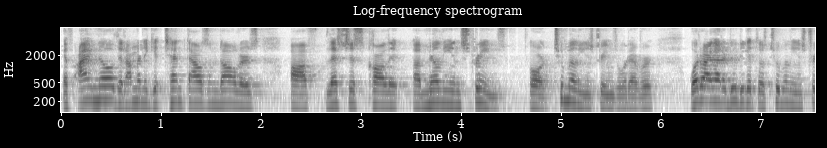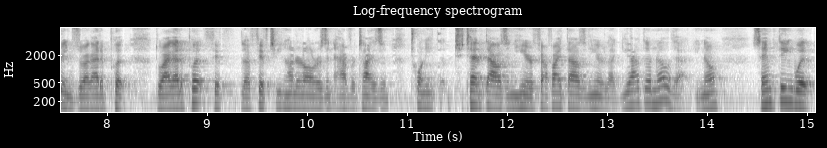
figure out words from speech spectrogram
if i know that i'm going to get $10000 off let's just call it a million streams or 2 million streams or whatever what do i got to do to get those 2 million streams do i got to put do i got to put uh, $1500 in advertising 20 to 10000 here 5000 here like you have to know that you know same thing with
